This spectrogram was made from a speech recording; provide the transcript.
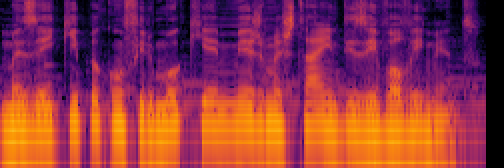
mas a equipa confirmou que a mesma está em desenvolvimento.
